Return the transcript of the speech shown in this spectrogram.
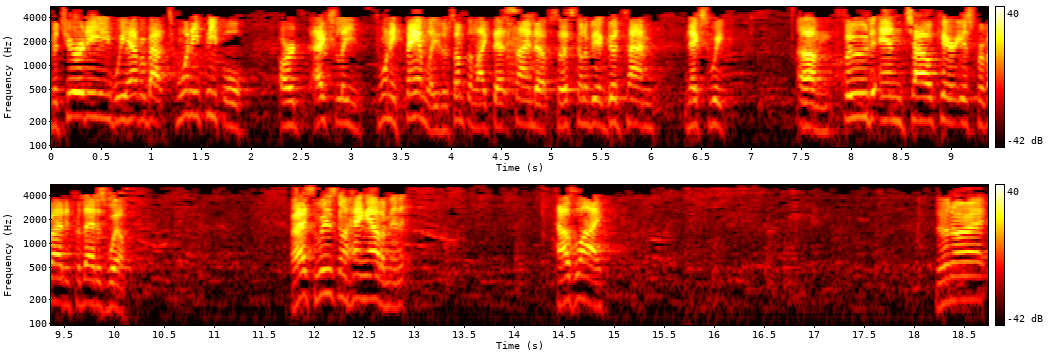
Maturity. We have about 20 people, or actually 20 families or something like that signed up. So it's going to be a good time next week. Um, food and childcare is provided for that as well. All right, so we're just going to hang out a minute. How's life? Doing all right?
